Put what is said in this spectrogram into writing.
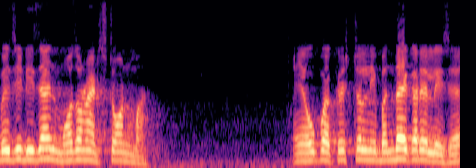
બીજી ડિઝાઇન મોઝોનાઇટ સ્ટોનમાં અહીંયા ઉપર ક્રિસ્ટલની બંધાઈ કરેલી છે.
